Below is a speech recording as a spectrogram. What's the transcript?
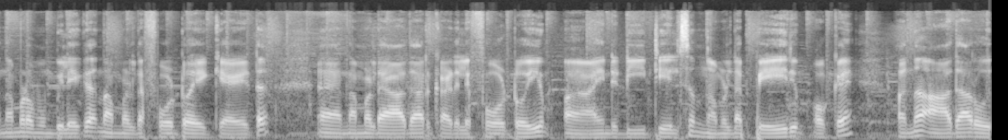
നമ്മുടെ മുമ്പിലേക്ക് നമ്മളുടെ ഫോട്ടോയൊക്കെ ആയിട്ട് നമ്മളുടെ ആധാർ കാർഡിലെ ഫോട്ടോയും അതിന്റെ ഡീറ്റെയിൽസും നമ്മളുടെ പേരും ഒക്കെ വന്ന് Aadhaar O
